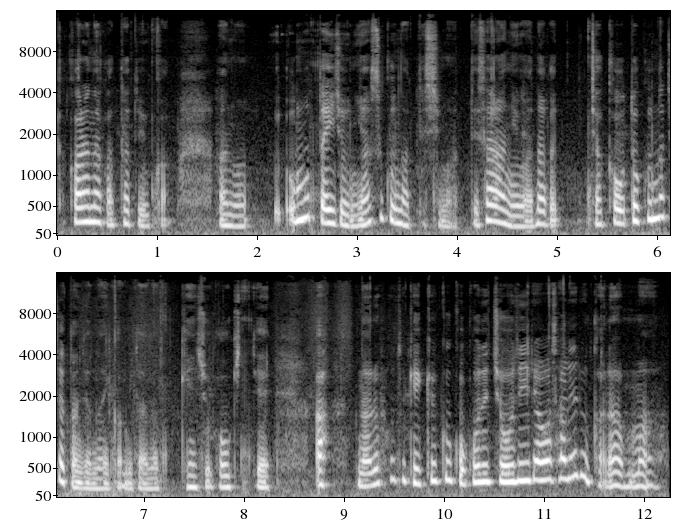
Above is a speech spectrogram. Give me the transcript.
かからなかったというかあの思った以上に安くなってしまってさらにはなんか若干お得になっちゃったんじゃないかみたいな現象が起きてあなるほど結局ここで帳尻合わされるからまあ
